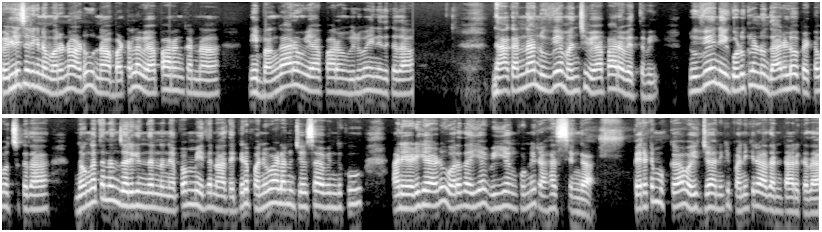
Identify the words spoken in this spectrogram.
పెళ్ళి జరిగిన మరునాడు నా బట్టల వ్యాపారం కన్నా నీ బంగారం వ్యాపారం విలువైనది కదా. నాకన్నా నువ్వే మంచి వ్యాపారవేత్తవి. నువ్వే నీ కొడుకులను దారిలో పెట్టవచ్చు కదా. దొంగతనం జరిగిందన్న నెపం మీద నా దగ్గర పనివాళ్ళను చేశావెందుకు? అని అడిగాడు వరదయ్య వియ్యంకుణ్ణి రహస్యంగా. పెరటి ముక్క వైద్యానికి పనికిరాదంటారు కదా.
